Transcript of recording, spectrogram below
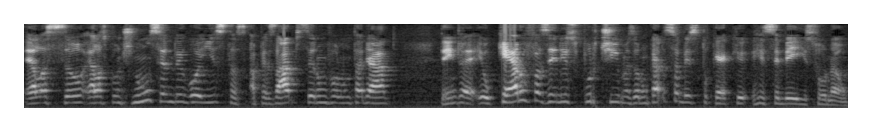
elas são, elas continuam sendo egoístas, apesar de ser um voluntariado. Entende? É, eu quero fazer isso por ti, mas eu não quero saber se tu quer receber isso ou não.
